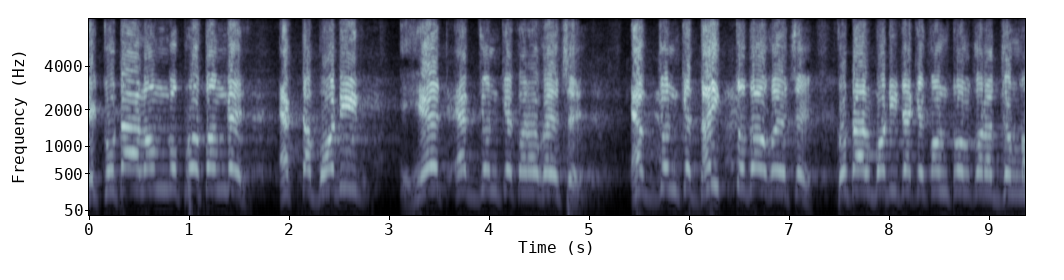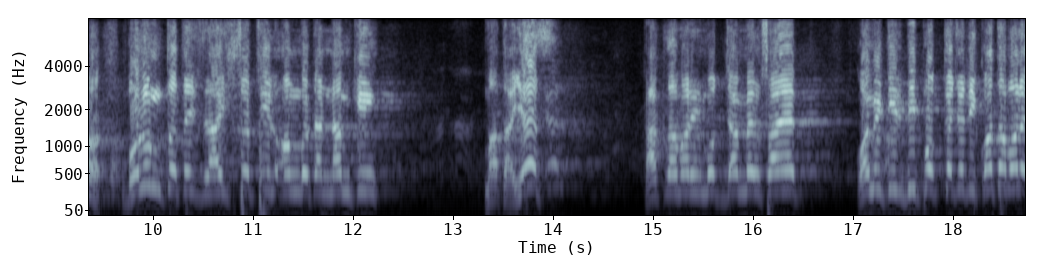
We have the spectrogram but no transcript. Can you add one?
এই টোটাল অঙ্গ প্রত্যঙ্গের একটা বডির হেড একজনকে করা হয়েছে, একজনকে দায়িত্ব দেওয়া হয়েছে টোটাল বডিটাকে কন্ট্রোল করার জন্য। বলুন তো দায়িত্বশীল অঙ্গটার নাম কি? মাথা ইয়েস কাতলামারির মোজ্জাম্মেল সাহেব কমিটির বিপক্ষে যদি কথা বলে,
